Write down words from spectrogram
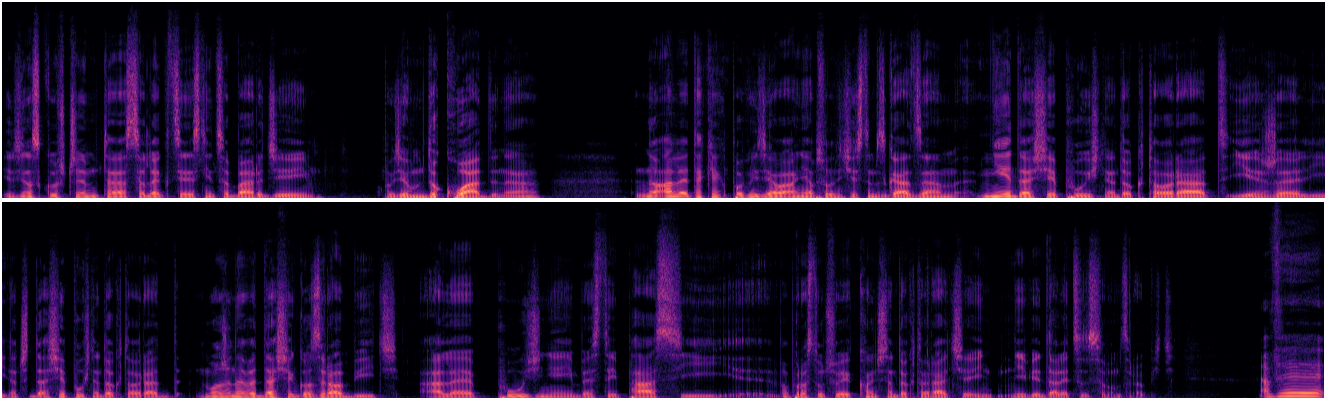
I w związku z czym ta selekcja jest nieco bardziej, powiedziałbym, dokładna no ale tak jak powiedziała Ania, absolutnie się z tym zgadzam. Nie da się pójść na doktorat, jeżeli. Znaczy, da się pójść na doktorat, może nawet da się go zrobić, ale później bez tej pasji e, po prostu człowiek kończy na doktoracie i nie wie dalej, co ze sobą zrobić. A wy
